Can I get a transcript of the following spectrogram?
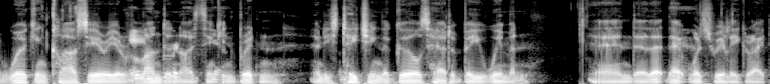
working class area of in London, Britain, I think, yeah. in Britain, and he's teaching the girls how to be women, and uh, that that was really great.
